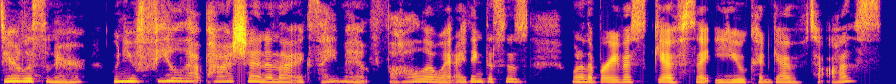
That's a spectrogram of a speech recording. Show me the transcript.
dear listener, when you feel that passion and that excitement, follow it. I think this is one of the bravest gifts that you could give to us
